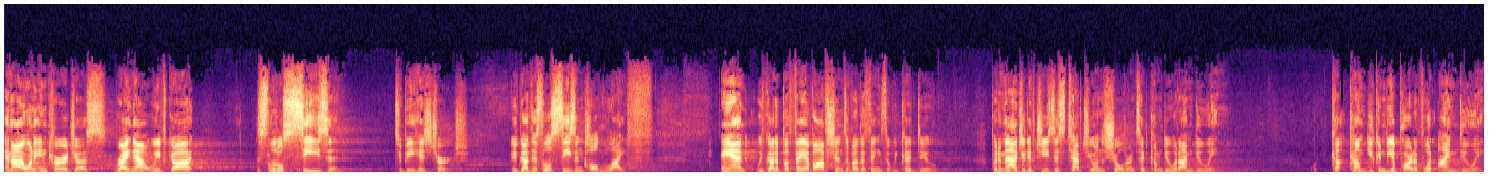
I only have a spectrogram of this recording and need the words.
And I want to encourage us right now. We've got this little season to be His church. We've got this little season called life. And we've got a buffet of options of other things that we could do. But imagine if Jesus tapped you on the shoulder and said, Come do what I'm doing. Come, you can be a part of what I'm doing.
